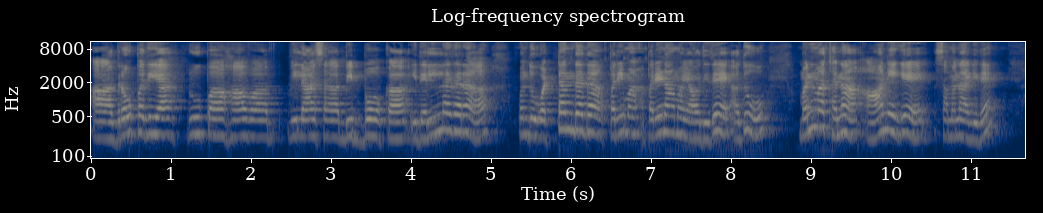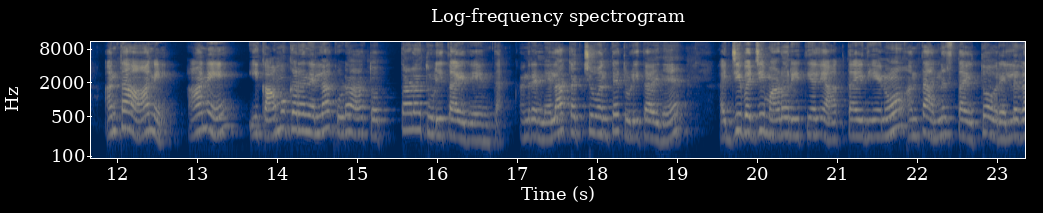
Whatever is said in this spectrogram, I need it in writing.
ಆ ದ್ರೌಪದಿಯ ರೂಪ, ಹಾವ, ವಿಲಾಸ, ಬಿಬ್ಬೋಕ ಇದೆಲ್ಲದರ ಒಂದು ಒಟ್ಟಂದದ ಪರಿಮಾ, ಪರಿಣಾಮ ಯಾವುದಿದೆ? ಅದು ಮನ್ಮಥನ ಆನೆಗೆ ಸಮನಾಗಿದೆ. ಅಂಥ ಆನೆ ಆನೆ ಈ ಕಾಮುಕರನ್ನೆಲ್ಲ ಕೂಡ ತೊತ್ತಳ ತುಳಿತಾ ಇದೆ ಅಂತ. ಅಂದರೆ ನೆಲ ಕಚ್ಚುವಂತೆ ತುಳಿತಾ ಇದೆ. ಅಜ್ಜಿ ಬಜ್ಜಿ ಮಾಡೋ ರೀತಿಯಲ್ಲಿ ಆಗ್ತಾ ಇದೆಯೇನೋ ಅಂತ ಅನ್ನಿಸ್ತಾ ಇತ್ತು ಅವರೆಲ್ಲರ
